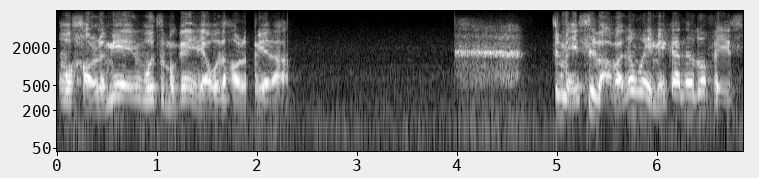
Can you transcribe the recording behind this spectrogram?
我好人面，我怎么跟你聊我的好人面啊？就没事吧，反正我也没干太多匪事。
